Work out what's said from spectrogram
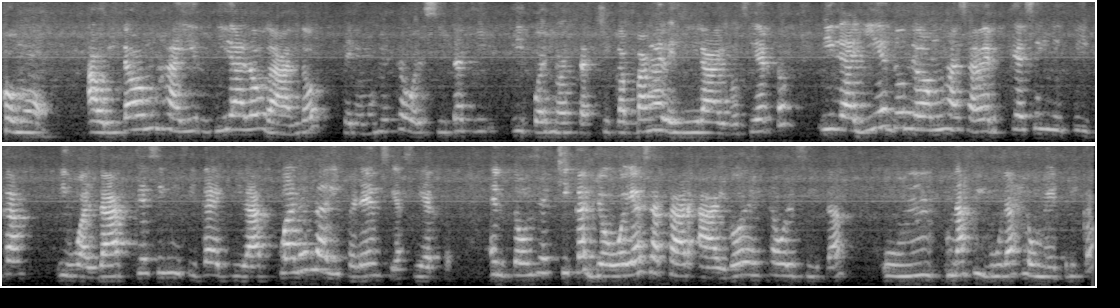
como ahorita vamos a ir dialogando, tenemos esta bolsita aquí y pues nuestras chicas van a elegir algo, ¿cierto? Y de allí es donde vamos a saber qué significa igualdad, qué significa equidad, cuál es la diferencia, ¿cierto? Entonces, chicas, yo voy a sacar algo de esta bolsita, una figura geométrica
